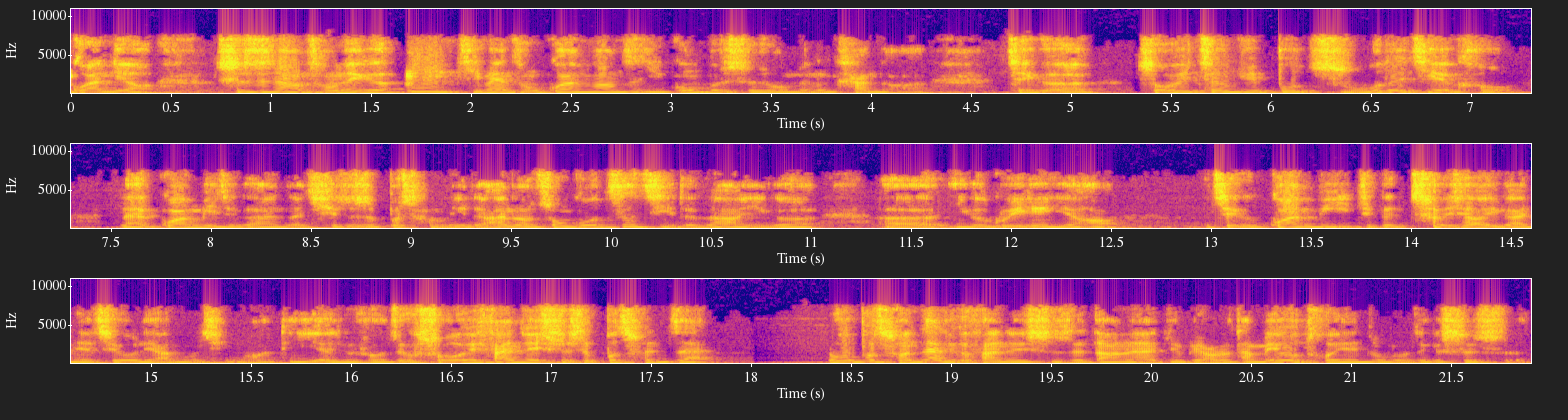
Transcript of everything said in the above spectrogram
关掉。事实上，从这个，即便从官方自己公布的事实，我们能看到啊，这个所谓证据不足的借口来关闭这个案子，其实是不成立的。按照中国自己的这样一个呃一个规定也好，这个关闭这个撤销一个案件只有两种情况。第一，就是说这个所谓犯罪事实不存在。如果不存在这个犯罪事实，当然就表示他没有拖延中毒这个事实，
